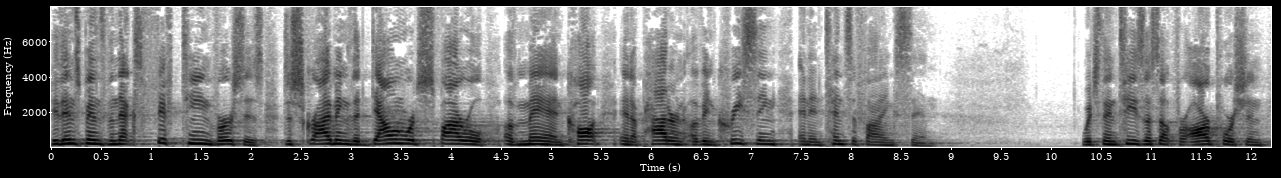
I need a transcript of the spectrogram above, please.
He then spends the next 15 verses describing the downward spiral of man caught in a pattern of increasing and intensifying sin which then tees us up for our portion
